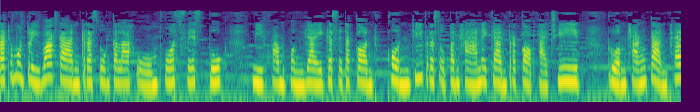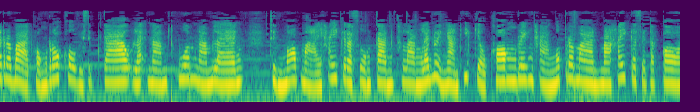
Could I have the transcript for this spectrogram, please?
รัฐมนตรีว่าการกระทรวงกลาโหมโพสต์เฟซบุ๊กมีความห่วงใยเกษตรกรทุกคนที่ประสบปัญหาในการประกอบอาชีพ รวมทั้งการแพร่ระบาดของโรคโควิด -19 และน้ำท่วมน้ำแล้ง จึงมอบหมายให้กระทรวงการคลังและหน่วยงานที่เกี่ยวข้องเร่งหางบประมาณมาให้เกษตรกร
